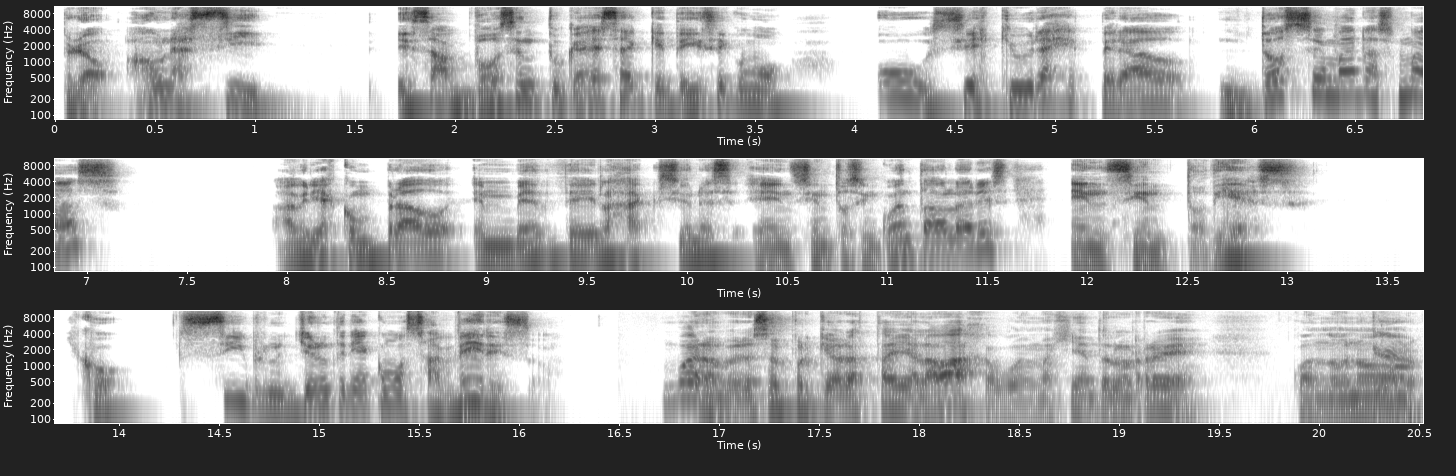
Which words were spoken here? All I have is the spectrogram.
Pero aún así, esa voz en tu cabeza que te dice como, uh, si es que hubieras esperado dos semanas más, habrías comprado en vez de las acciones en 150 dólares, en 110. Dijo, sí, pero yo no tenía cómo saber eso. Bueno, pero eso es porque ahora está ya a la baja, pues imagínatelo al revés. Cuando uno,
